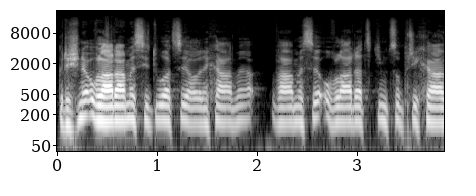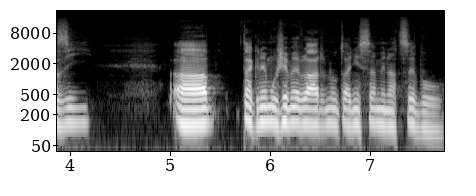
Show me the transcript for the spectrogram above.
Když neovládáme situaci, ale necháváme se ovládat tím, co přichází, a tak nemůžeme vládnout ani sami nad sebou.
